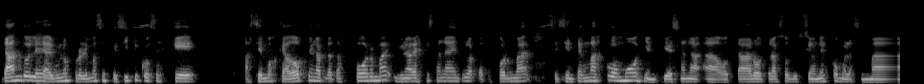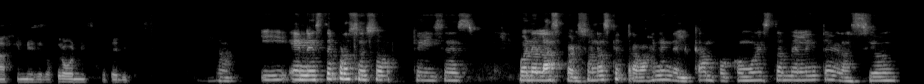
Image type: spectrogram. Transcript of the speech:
dándole algunos problemas específicos es que hacemos que adopten la plataforma y una vez que están adentro de la plataforma se sienten más cómodos y empiezan a, adoptar otras soluciones como las imágenes de los drones y satélites. Y en este proceso que dices, bueno, las personas que trabajan en el campo, cómo es también la integración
